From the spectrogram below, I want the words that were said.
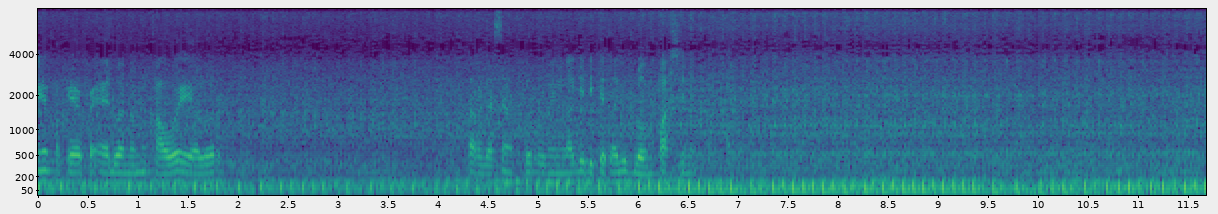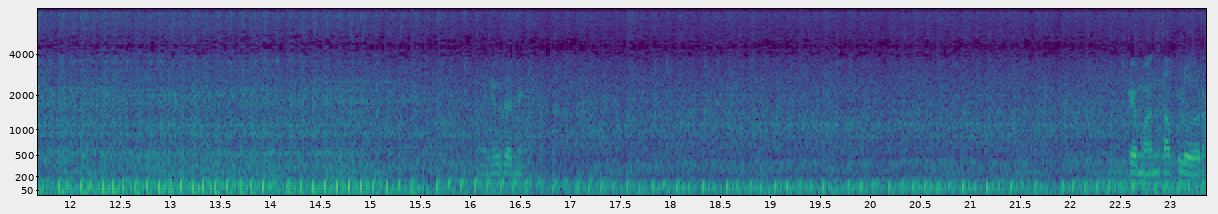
ini pakai PE26 KW ya lur. Ntar gasnya turunin lagi dikit lagi belum pas ini. Nah ini udah nih. Oke mantap lur.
